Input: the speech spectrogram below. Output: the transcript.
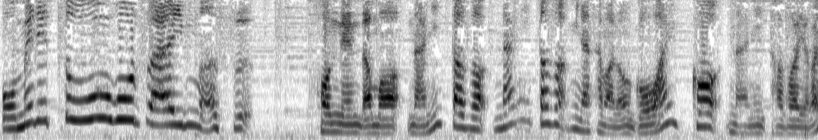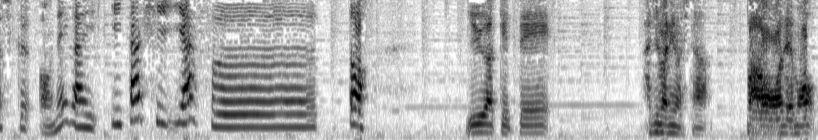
おめでとうございます。本年度も何卒何卒皆様のご愛顧何卒よろしくお願いいたしやす。というわけで、始まりました。バオでも、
